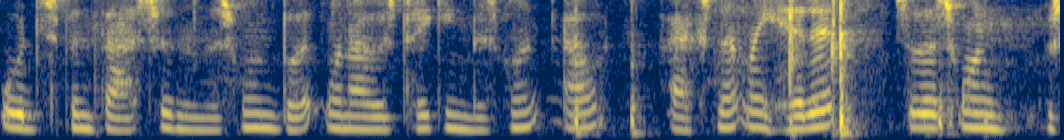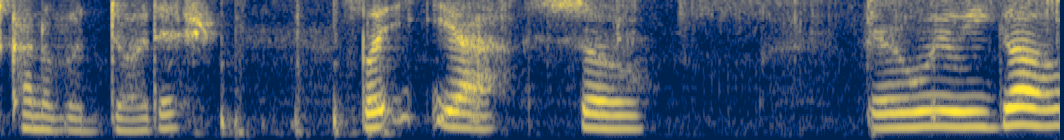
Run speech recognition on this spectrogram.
would spin faster than this one, but when I was taking this one out, I accidentally hit it, so this one was kind of a dudish. But yeah, so there we go.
